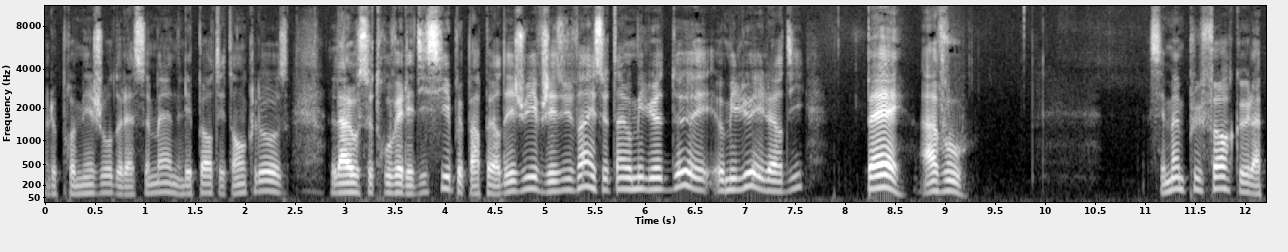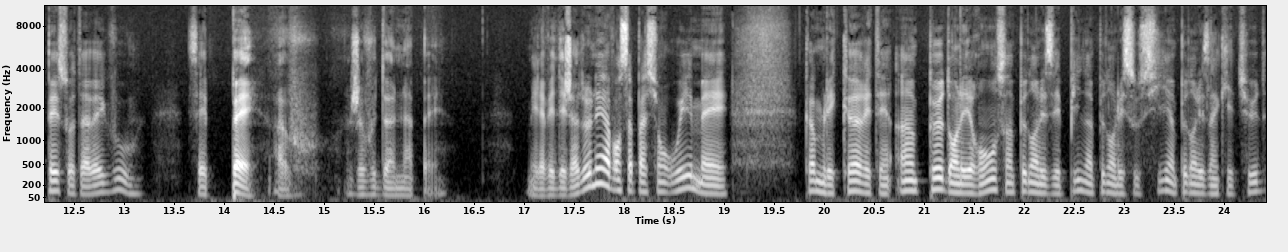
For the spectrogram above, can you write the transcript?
le premier jour de la semaine, les portes étant closes, là où se trouvaient les disciples par peur des Juifs, Jésus vint et se tint au milieu d'eux et au milieu et leur dit Paix à vous. C'est même plus fort que la paix soit avec vous. C'est paix à vous. Je vous donne la paix. Mais il avait déjà donné avant sa passion, oui, mais comme les cœurs étaient un peu dans les ronces, un peu dans les épines, un peu dans les soucis, un peu dans les inquiétudes,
